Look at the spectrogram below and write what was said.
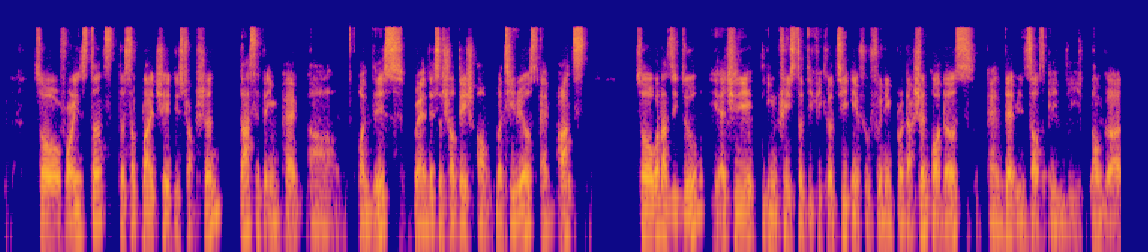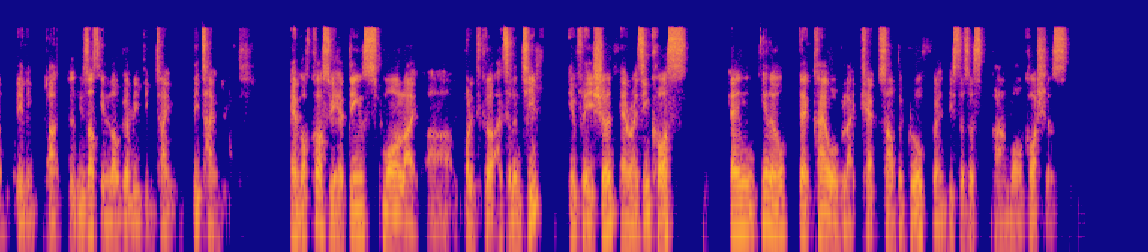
So for instance, the supply chain disruption does have an impact uh, on this when there's a shortage of materials and parts. So what does it do? It actually increases the difficulty in fulfilling production orders, and that results in the longer leading uh, results in longer leading time lead time. And of course, we have things more like uh, political uncertainty, inflation, and rising costs. And, you know, that kind of like cap some of the growth when businesses are more cautious.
